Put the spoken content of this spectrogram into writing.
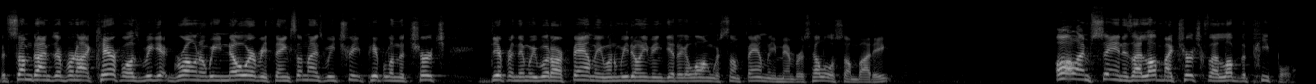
But sometimes, if we're not careful, as we get grown and we know everything, sometimes we treat people in the church different than we would our family when we don't even get along with some family members. Hello, somebody. All I'm saying is, I love my church because I love the people.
